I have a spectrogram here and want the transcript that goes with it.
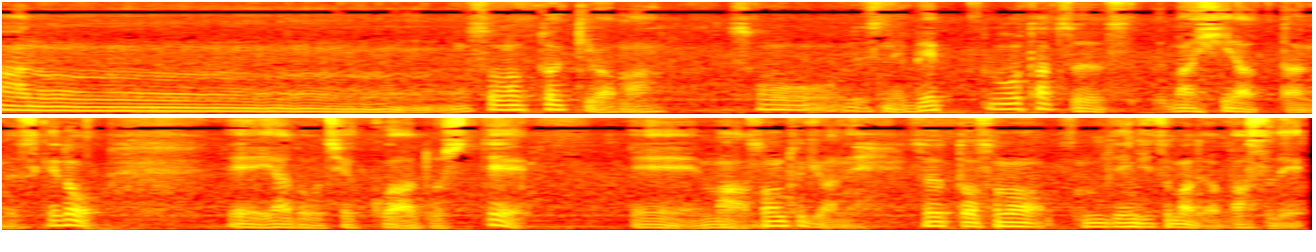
ああのーその時はまあそうですね。別府を立つ、まあ、日だったんですけど、えー宿をチェックアウトして、えーまあその時はねずっとその前日まではバスで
